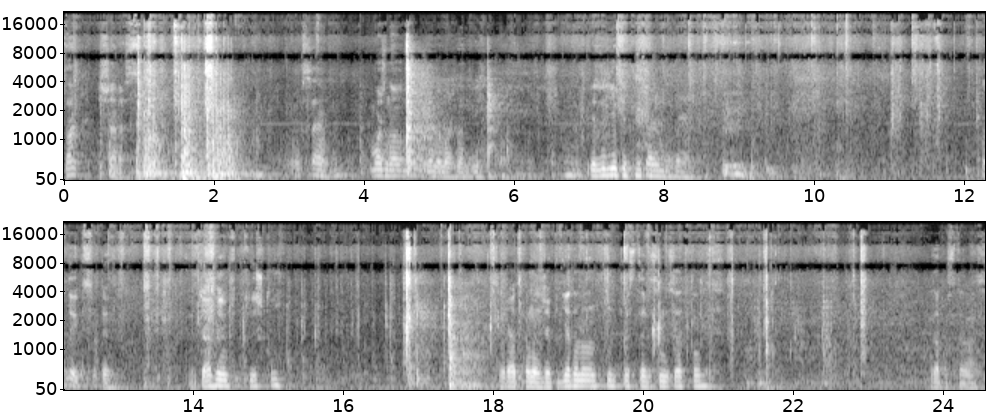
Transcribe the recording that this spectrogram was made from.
Так, ще раз. Ну, все. Можна одну можна дві. І тоді підключаємо до. Ходи сюди. Витягуємо фішку. Зарядка у нас вже під'єднана на 380 вольт. Запустилась.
